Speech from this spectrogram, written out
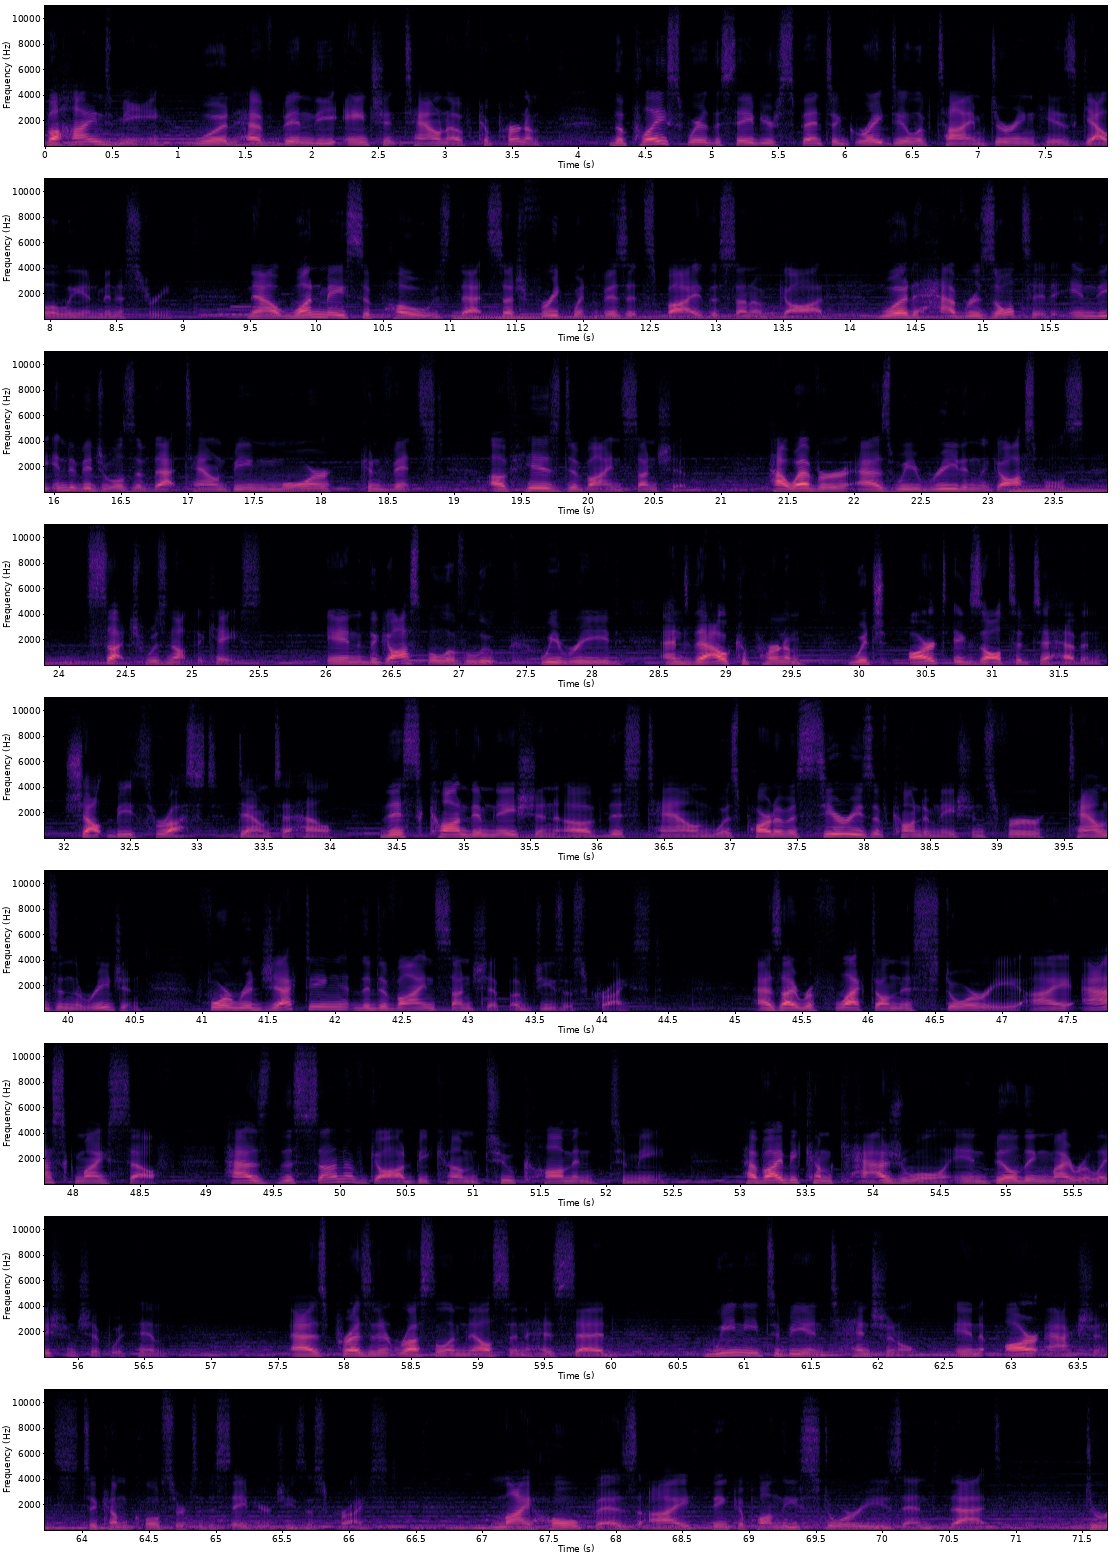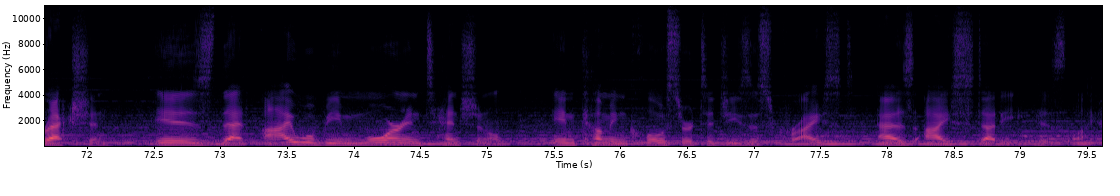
Behind me would have been the ancient town of Capernaum, the place where the Savior spent a great deal of time during his Galilean ministry. Now, one may suppose that such frequent visits by the Son of God would have resulted in the individuals of that town being more convinced of his divine sonship. However, as we read in the Gospels, such was not the case. In the Gospel of Luke, we read, And thou, Capernaum, which art exalted to heaven, shalt be thrust down to hell. This condemnation of this town was part of a series of condemnations for towns in the region for rejecting the divine sonship of Jesus Christ. As I reflect on this story, I ask myself, has the Son of God become too common to me? Have I become casual in building my relationship with Him? As President Russell M. Nelson has said, we need to be intentional in our actions to come closer to the Savior Jesus Christ my hope as I think upon these stories and that direction is that I will be more intentional in coming closer to Jesus Christ as I study his life.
